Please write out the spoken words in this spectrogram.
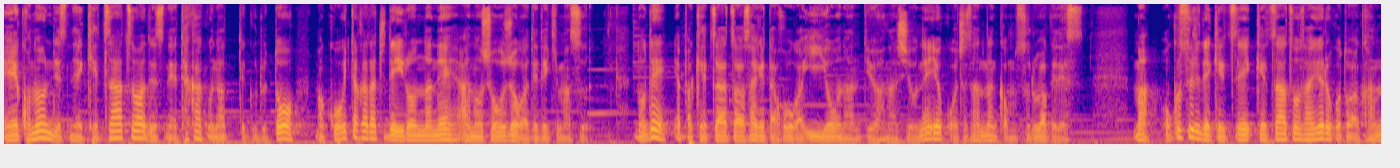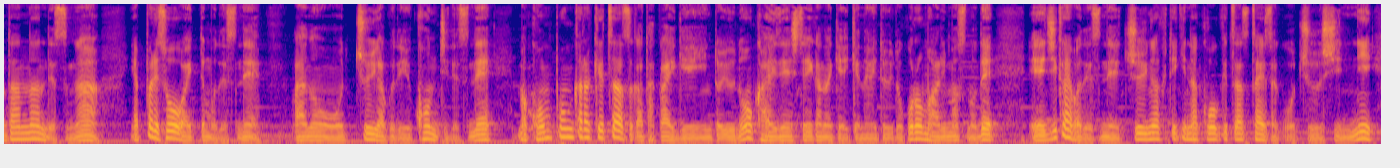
えー、このようにですね血圧はですね高くなってくると、まあ、こういった形でいろんなねあの症状が出てきます。のでやっぱ血圧は下げた方がいいよなんていう話をねよくお茶さんなんかもするわけです。まあお薬で血血圧を下げることは簡単なんですがやっぱりそうは言ってもですねあの中医学でいう根治ですね、まあ、根本から血圧が高い原因というのを改善していかなきゃいけないというところもありますので、えー、次回はですね中医学的な高血圧対策を中心に、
